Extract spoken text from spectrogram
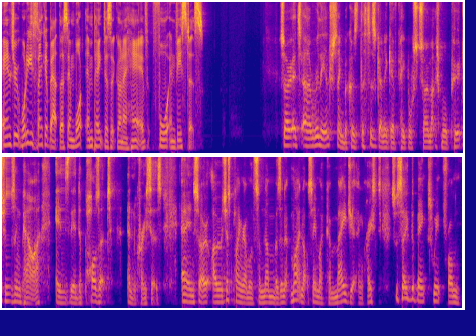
Andrew, what do you think about this and what impact is it going to have for investors? So it's uh, really interesting because this is going to give people so much more purchasing power as their deposit increases. And so I was just playing around with some numbers, and it might not seem like a major increase. So, say the banks went from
